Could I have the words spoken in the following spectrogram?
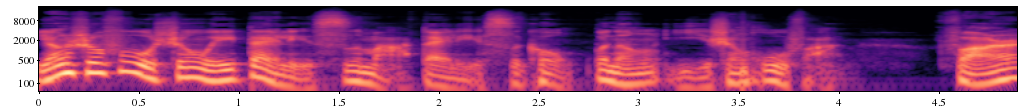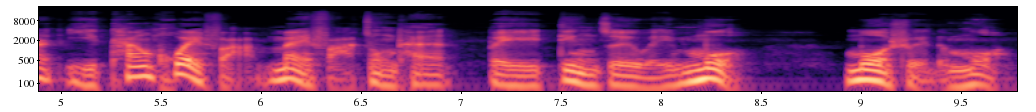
杨蛇父身为代理司马、代理司寇，不能以身护法，反而以贪坏法、卖法纵贪，被定罪为墨，墨水的墨。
